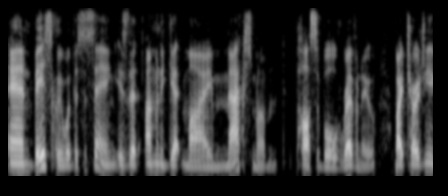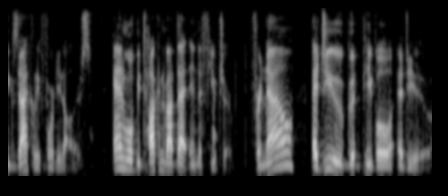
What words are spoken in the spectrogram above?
And basically what this is saying is that I'm going to get my maximum possible revenue by charging exactly $40. And we'll be talking about that in the future. For now, adieu, good people, adieu.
